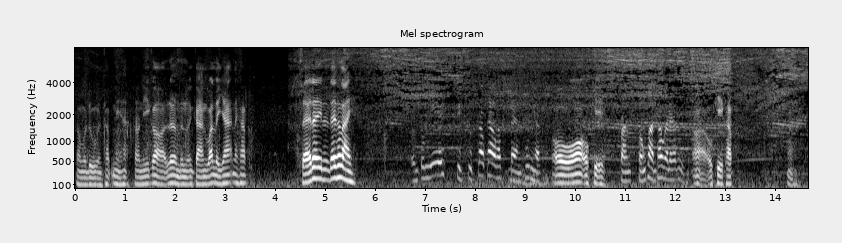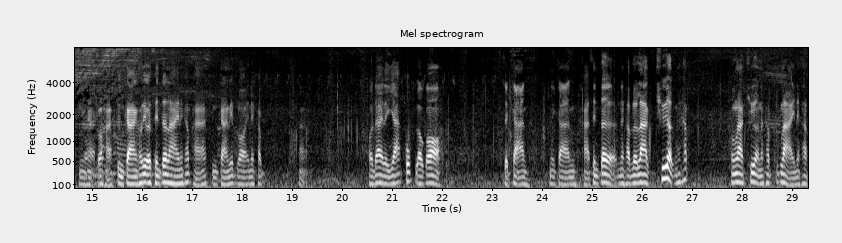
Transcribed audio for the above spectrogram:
เรามาดูกันครับนี่ฮะตอนนี้ก็เริ่มดำเนินการวัดระยะนะครับ แสได้ได้เท่าไหร่ผมตรงนี้สิบจุดเก้าเก้าครับแบ่งครึ่งครับโอ้โอเคฝั่งสองฝั่งเท่ากันเลยครับพี่อ่าโอเคครับอ่า นี่ฮะก็หากึ่งกลางเขาเรียกว่าเซนเตอร์ไลน์นะครับ หากึ่งกลางเรียบร้อยนะครับพอได้ระยะปุ๊บเราก็จัดการในการหาเซนเตอร์นะครับแล้วลากเชือกนะครับ ต้องลากเชือกนะครับ ทุกลายนะครับ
